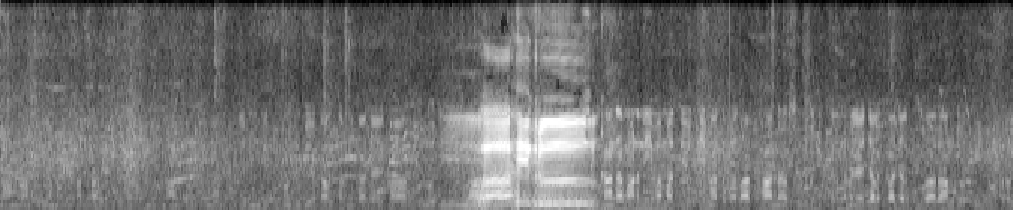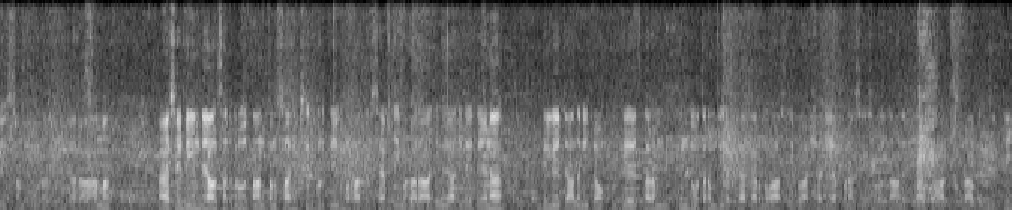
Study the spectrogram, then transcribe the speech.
ਰਾਮਦਾਸ ਸ੍ਰੀ ਅੰਮ੍ਰਿਤਸਰ ਸਾਹਿਬ ਜੀ ਦੇ ਦਰਸ਼ਨ ਇਸ਼ਨਾਨ ਕਰਨ ਕੀਆਂ ਕਰਦੇ ਬੰਦੇ ਅਟਲ ਧਰਮ ਕਾ ਬੋਲੋ ਜੀ। ਵਾਹਿਗੁਰੂ। ਸਿੱਖਾਂ ਦਾ ਮਨ ਨੀਵਾ ਮਤੀ ਉੱਚੀ ਮਤ ਪਾ ਖਾਨ ਸੂਰਜ ਕਿਰਨ ਮਿਲੇ ਜਲ ਕਾ ਜਲ ਪੂਆ ਰਾਮ ਜੋਤੀ ਜੋਤ ਰਲੀ ਸੰਪੂਰਨ ਪਿਆ ਰਾਮ। ਐਸੇ ਦੀਨ ਦਿਆਲ ਸਤਿਗੁਰੂ ਧੰਨ ਧੰਨ ਸਾਹਿਬ ਸ੍ਰੀ ਗੁਰੂ ਤੇਗ ਬਹਾਦਰ ਸਾਹਿਬ ਜੀ ਮਹਾਰਾਜ ਨੇ ਅੱਜ ਦੇ ਦਿਨ ਦਿੱਲੀ ਚਾਂਦਨੀ ਚੌਕ ਵਿਖੇ ਧਰਮ ਹਿੰਦੂ ਧਰਮ ਦੀ ਰੱਖਿਆ ਕਰਨ ਵਾਸਤੇ ਬਾਦਸ਼ਾਹ ਜੀ ਆਪਣਾ ਸੀਸ ਬਲਿਦਾਨ ਦਿੱਤਾ ਸ਼ਹਾਦਤ ਪ੍ਰਾਪਤ ਕੀਤੀ।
